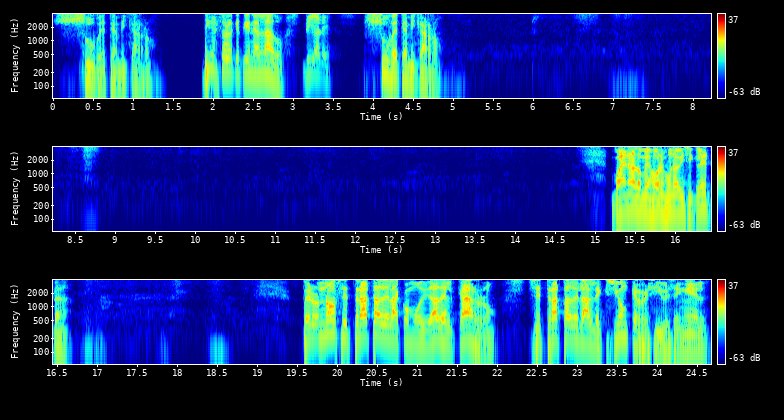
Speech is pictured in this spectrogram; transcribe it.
súbete a mi carro. Dígaselo al que tiene al lado. Dígale, súbete a mi carro. Bueno, a lo mejor es una bicicleta. Pero no se trata de la comodidad del carro. Se trata de la lección que recibes en él.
